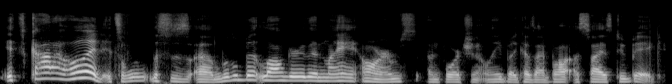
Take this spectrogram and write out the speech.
It's got a hood. It's a little, this is a little bit longer than my arms, unfortunately, because I bought a size too big.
